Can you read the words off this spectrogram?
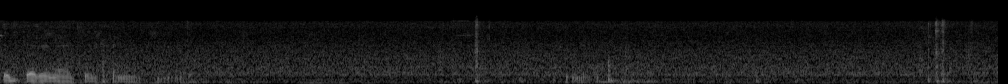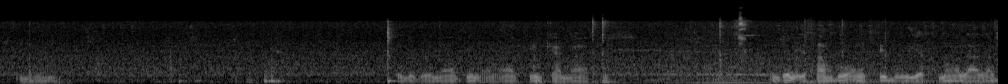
Subta rin natin siya ng Ayan. Ilagay natin ang ating kamatis. Then isang buong sibuyas mga lalab.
